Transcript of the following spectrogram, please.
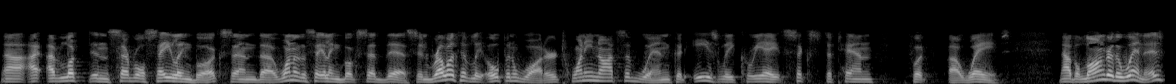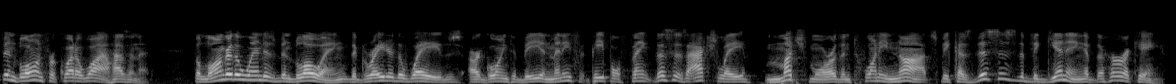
Now, I, have looked in several sailing books, and uh, one of the sailing books said this In relatively open water, 20 knots of wind could easily create 6 to 10 foot uh, waves. Now, the longer the wind, it's been blowing for quite a while, hasn't it? The longer the wind has been blowing, the greater the waves are going to be, and many th- people think this is actually much more than 20 knots because this is the beginning of the hurricane.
